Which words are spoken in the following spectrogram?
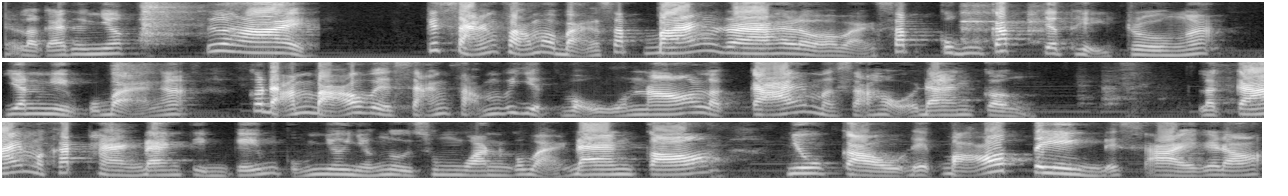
Là cái thứ nhất. Thứ hai, cái sản phẩm mà bạn sắp bán ra hay là bạn sắp cung cấp cho thị trường á, doanh nghiệp của bạn á, có đảm bảo về sản phẩm với dịch vụ của nó là cái mà xã hội đang cần, là cái mà khách hàng đang tìm kiếm cũng như những người xung quanh của bạn đang có nhu cầu để bỏ tiền để xài cái đó.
